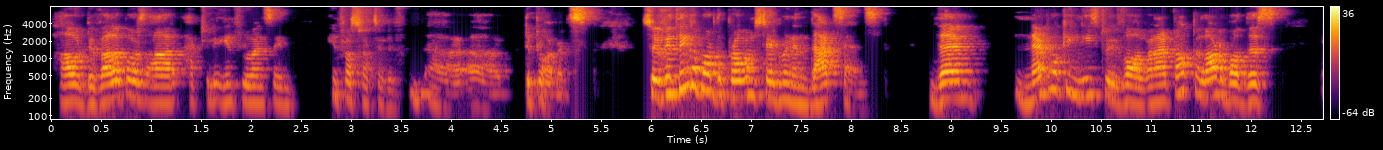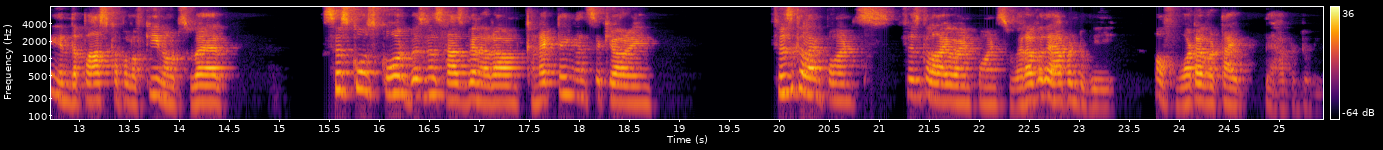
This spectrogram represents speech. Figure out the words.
how developers are actually influencing infrastructure uh, uh, deployments. So if you think about the problem statement in that sense, then networking needs to evolve. And I've talked a lot about this in the past couple of keynotes where Cisco's core business has been around connecting and securing physical endpoints, physical IO endpoints, wherever they happen to be, of whatever type they happen to be.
